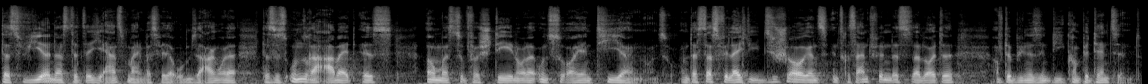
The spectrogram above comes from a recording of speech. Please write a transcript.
dass wir das tatsächlich ernst meinen, was wir da oben sagen oder dass es unsere Arbeit ist, irgendwas zu verstehen oder uns zu orientieren und so. Und dass das vielleicht die Zuschauer ganz interessant finden, dass da Leute auf der Bühne sind, die kompetent sind.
